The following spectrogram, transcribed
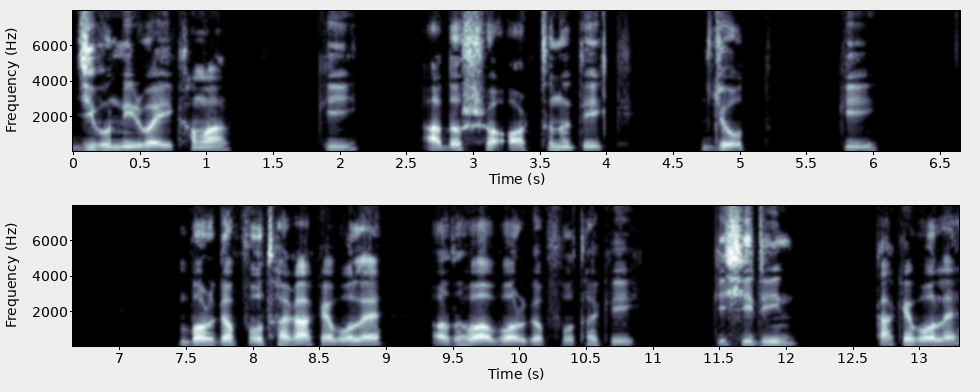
জীবন নির্বাহী খামার কি? আদর্শ অর্থনৈতিক জোট কি? বর্গা প্রথা কাকে বলে? অথবা বর্গা প্রথা কি? কৃষি ঋণ কাকে বলে?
